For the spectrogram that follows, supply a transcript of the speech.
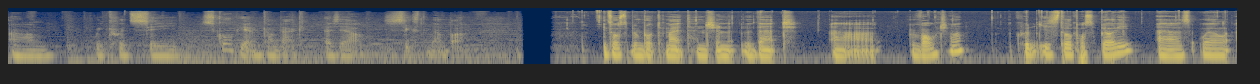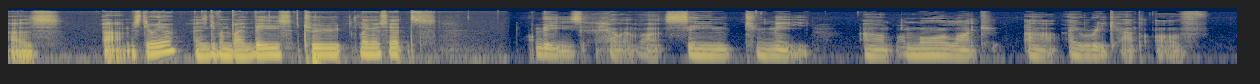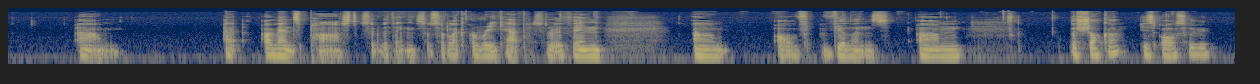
um, we could see Scorpion come back as our sixth member. It's also been brought to my attention that uh, Vulture could is still a possibility, as well as uh, Mysterio, as given by these two LEGO sets. These, however, seem to me um, more like uh, a recap of um, events past, sort of a thing. So, sort of like a recap, sort of a thing um, of villains. Um, the Shocker is also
